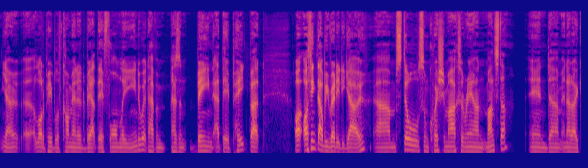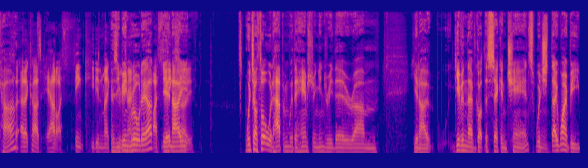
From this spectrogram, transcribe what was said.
you know a lot of people have commented about their form leading into it. haven't hasn't been at their peak, but I, I think they'll be ready to go. Um, still some question marks around Munster and um, and Addo Carr. So Addo-Carr's out. I think he didn't make. it Has he been training. ruled out? I Yeah, no, so. Which I thought would happen with a hamstring injury. They're, um, you know, given they've got the second chance, which Hmm. they won't be,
